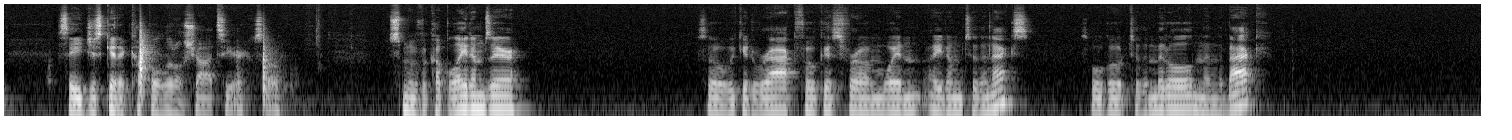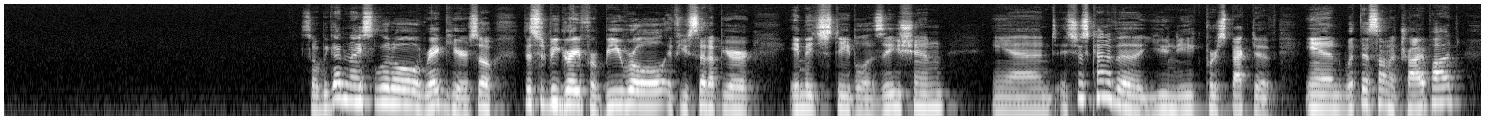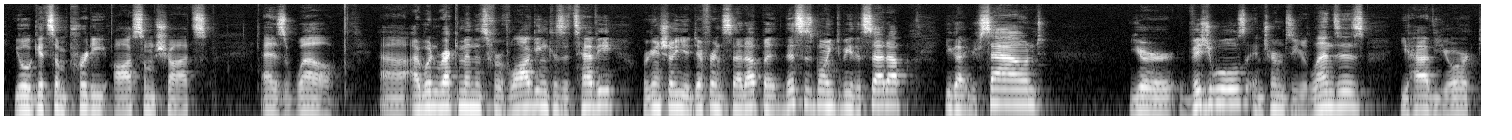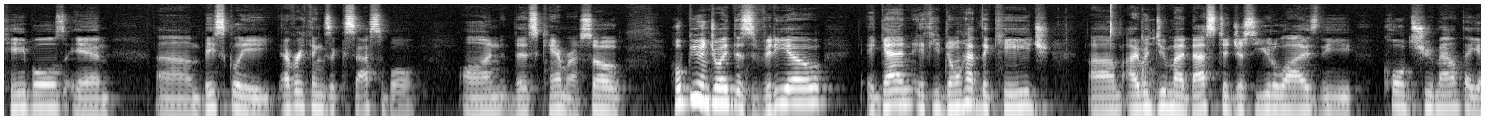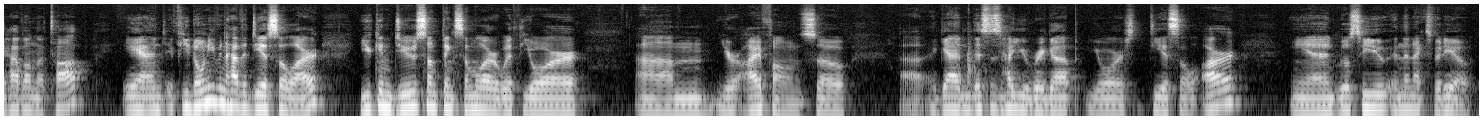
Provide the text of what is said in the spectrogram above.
say just get a couple little shots here. So just move a couple items there. So we could rack focus from one item to the next. So we'll go to the middle and then the back. So we got a nice little rig here. So this would be great for B-roll if you set up your image stabilization and it's just kind of a unique perspective. And with this on a tripod, you'll get some pretty awesome shots as well. Uh, I wouldn't recommend this for vlogging because it's heavy. We're going to show you a different setup, but this is going to be the setup. You got your sound, your visuals in terms of your lenses, you have your cables, and um, basically everything's accessible on this camera. So hope you enjoyed this video. Again, if you don't have the cage, um, I would do my best to just utilize the cold shoe mount that you have on the top. And if you don't even have a DSLR, you can do something similar with your um, your iPhone. So uh, again, this is how you rig up your DSLR, and we'll see you in the next video.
